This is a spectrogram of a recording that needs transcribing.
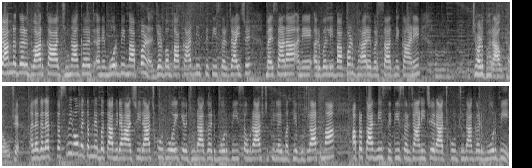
જામનગર, દ્વારકા, જૂનાગઢ અને મોરબીમાં પણ જળબંબાકારની સ્થિતિ સર્જાઈ છે. મહેસાણા અને અરવલ્લીમાં પણ ભારે વરસાદને કારણે જળભરાવ થયો છે. અલગ અલગ તસવીરો અમે તમને બતાવી રહ્યા છીએ. રાજકોટ હોય કે જુનાગઢ, મોરબી, સૌરાષ્ટ્રથી લઈ મધ્ય ગુજરાતમાં આ પ્રકારની સ્થિતિ સર્જાણી છે. રાજકોટ, જુનાગઢ, મોરબી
